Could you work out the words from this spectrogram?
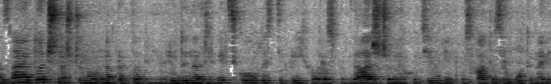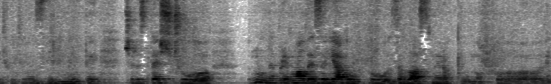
Е, Знаю точно, що ну, наприклад, людина з Львівської області приїхала, розповідала, що не хотіли відпускати з роботи, навіть хотіли звільнити через те, що ну, не приймали заяву про за власний рахунок, е,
